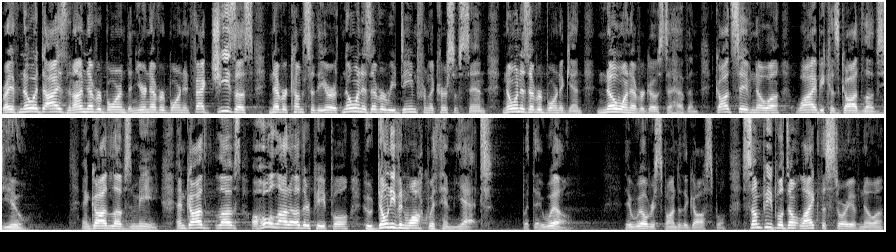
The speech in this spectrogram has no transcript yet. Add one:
Right? If Noah dies, then I'm never born, then you're never born. In fact, Jesus never comes to the earth. No one is ever redeemed from the curse of sin. No one is ever born again. No one ever goes to heaven. God saved Noah. Why? Because God loves you. And God loves me. And God loves a whole lot of other people who don't even walk with Him yet, but they will. They will respond to the gospel. Some people don't like the story of Noah.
